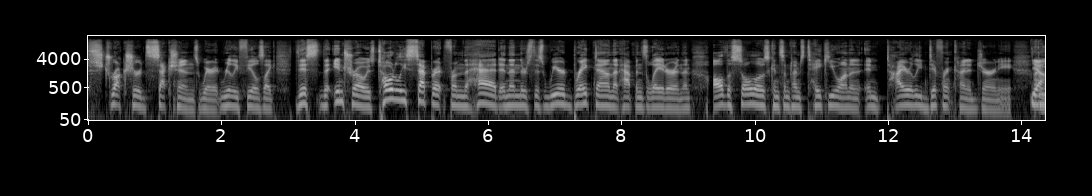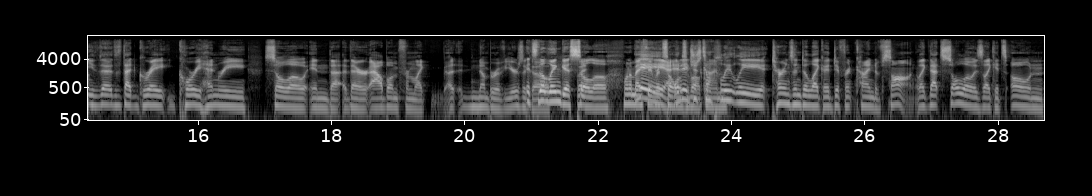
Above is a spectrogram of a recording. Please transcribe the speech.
structured sections where it really feels like this the intro is totally separate from the head and then there's this weird breakdown that happens later and then all the solos can sometimes take you on an entirely different kind of journey Yeah. i mean there's that great cory henry solo in the, their album from like a number of years ago It's the Lingus solo, one of my yeah, favorite yeah, solos and it just completely turns into like a different kind of song. Like that solo is like its own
